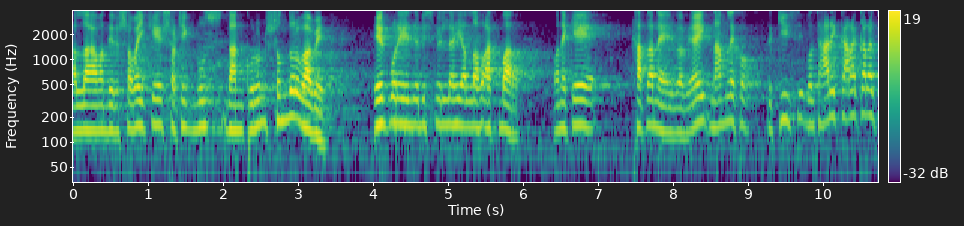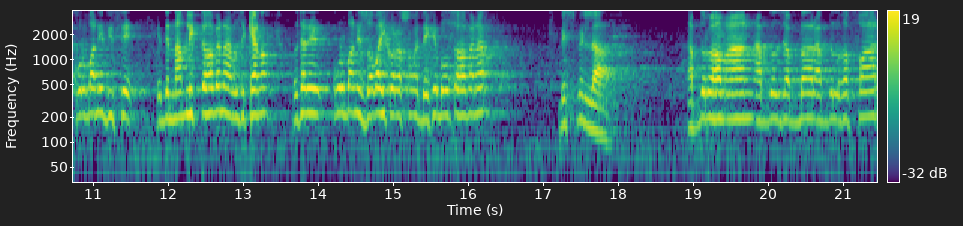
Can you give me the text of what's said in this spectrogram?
আল্লাহ আমাদের সবাইকে সঠিক বুঝ দান করুন সুন্দরভাবে। এরপরে এই যে বিসমিল্লাহি আল্লাহ আকবার, অনেকে খাতা নেয় এইভাবে এই নাম লেখো। তো কি বলছে, আরে কারা কারা কোরবানি দিছে, এদের নাম লিখতে হবে না? বলছে, কেন? বলছে, আরে কোরবানি জবাই করার সময় দেখে বলতে হবে না। বিসমিল্লাহ। আব্দুর রহমান, আব্দুল জব্বার, আব্দুল গফ্ফার,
